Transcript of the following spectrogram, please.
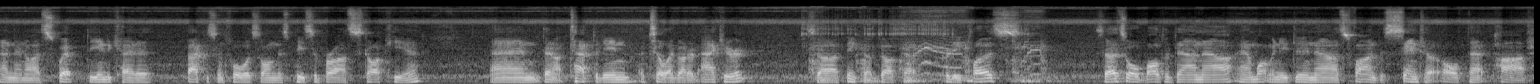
and then I swept the indicator backwards and forwards along this piece of brass stock here and then I tapped it in until I got it accurate. So I think I've got that pretty close. So that's all bolted down now and what we need to do now is find the center of that part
